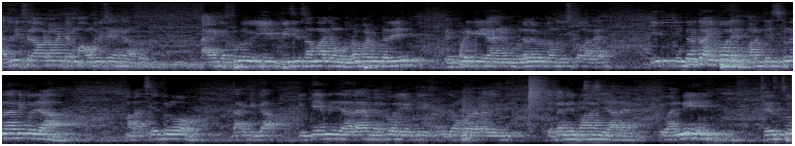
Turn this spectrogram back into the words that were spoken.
కదిలిచ్చి రావడం అంటే మామూలు విషయం కాదు. ఆయనకి ఎప్పుడు ఈ బీసీ సమాజం రుణపడి ఉంటుంది. ఎప్పటికీ ఆయన గుండెలో పెట్టుకొని చూసుకోవాలి. ఈ ఇంతటితో అయిపోలే. మనం తెలుసుకున్న దాన్ని కొద్దిగా మన చేతిలో దానికి ఇంకా ఇంకేమి చేయాలి? మెలకువలు ఏంటి? ఉద్యమ పోరాటాలు ఏంటి? ఎట్లా నిర్మాణం చేయాలి? ఇవన్నీ చేస్తూ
